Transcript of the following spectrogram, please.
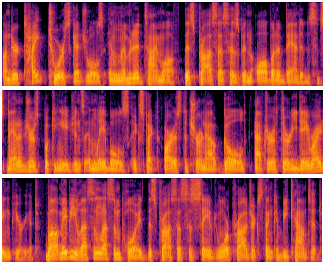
under tight tour schedules and limited time off, this process has been all but abandoned since managers, booking agents, and labels expect artists to churn out gold after a 30 day writing period. While it may be less and less employed, this process has saved more projects than can be counted.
